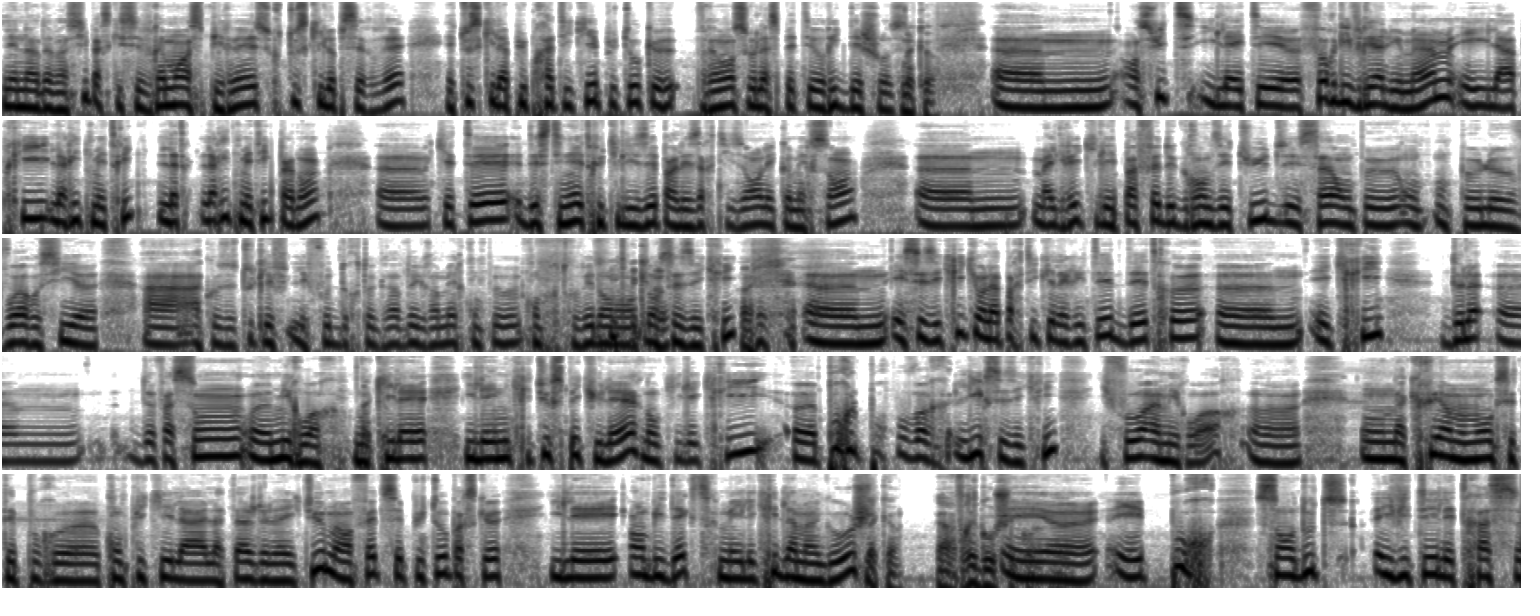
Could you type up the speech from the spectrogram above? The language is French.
Léonard de Vinci, parce qu'il s'est vraiment inspiré sur tout ce qu'il observait et tout ce qu'il a pu pratiquer plutôt que vraiment sur l'aspect théorique des choses. D'accord. Euh, ensuite, il a été euh, fort livré à lui-même et il a appris l'arithmétique, l'ar- l'arithmétique pardon, euh, qui était destinée à être utilisée par les artisans, les commerçants, malgré qu'il n'ait pas fait de grandes études. Et ça, on peut, on, on peut le voir aussi à, à cause de toutes les, les fautes d'orthographe, de grammaire qu'on peut, qu'on peut retrouver dans, ses écrits. Ouais. Euh, et ces écrits qui ont la particularité d'être euh, écrits de, la, euh, de façon euh, miroir. Donc il, est, il a une écriture spéculaire, donc il écrit, euh, pour, pour pouvoir lire ses écrits, il faut un miroir. Euh, on a cru à un moment que c'était pour compliquer la, la tâche de la lecture, mais en fait c'est plutôt parce que il est ambidextre, mais il écrit de la main gauche. D'accord. Un vrai gaucher. Et, quoi. et pour sans doute éviter les traces,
